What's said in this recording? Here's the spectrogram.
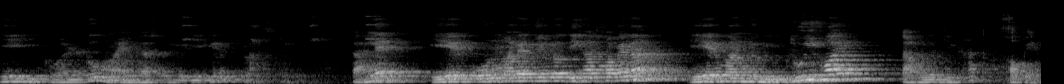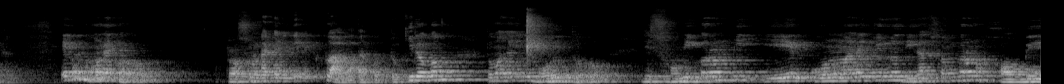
এ ইকুয়াল টু মাইনাস দুই হয়ে গেলে প্লাস দুই তাহলে এর কোন মানের জন্য দ্বিঘাত হবে না? এর মান যদি দুই হয়, তাহলে দ্বিঘাত হবে না। এবার মনে করো, প্রশ্নটাকে যদি একটু আলাদা করতো, কীরকম? তোমাকে যদি বলতো যে সমীকরণটি এর কোন মানের জন্য দ্বিঘাত সমীকরণ হবে?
